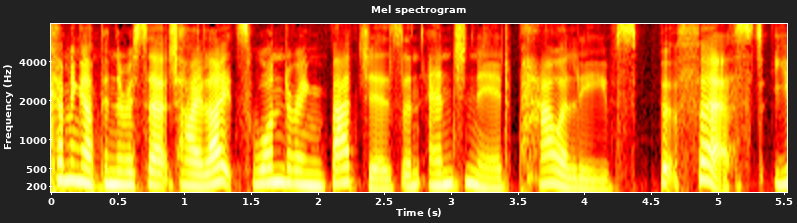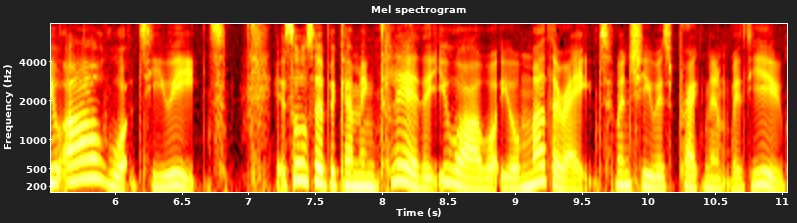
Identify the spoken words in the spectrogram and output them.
Coming up in the research highlights, wandering badgers and engineered power leaves. But first, you are what you eat. It's also becoming clear that you are what your mother ate when she was pregnant with you.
